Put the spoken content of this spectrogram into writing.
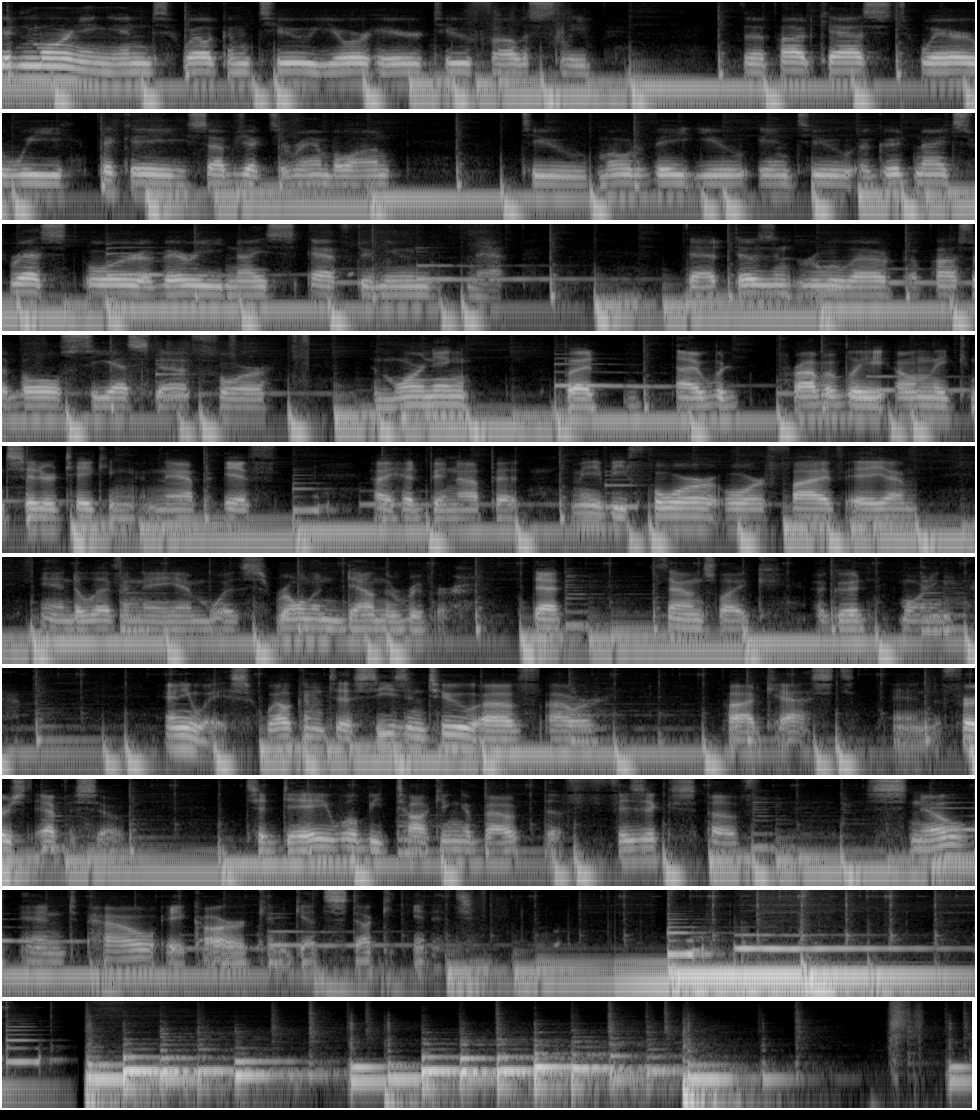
Good morning and welcome to You're Here to Fall Asleep, the podcast where we pick a subject to ramble on to motivate you into a good night's rest or a very nice afternoon nap. That doesn't rule out a possible siesta for the morning, but I would probably only consider taking a nap if I had been up at maybe 4 or 5 a.m. and 11 a.m. was rolling down the river. That sounds like a good morning nap. Anyways, welcome to season two of our podcast and the first episode. Today we'll be talking about the physics of snow and how a car can get stuck in it.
